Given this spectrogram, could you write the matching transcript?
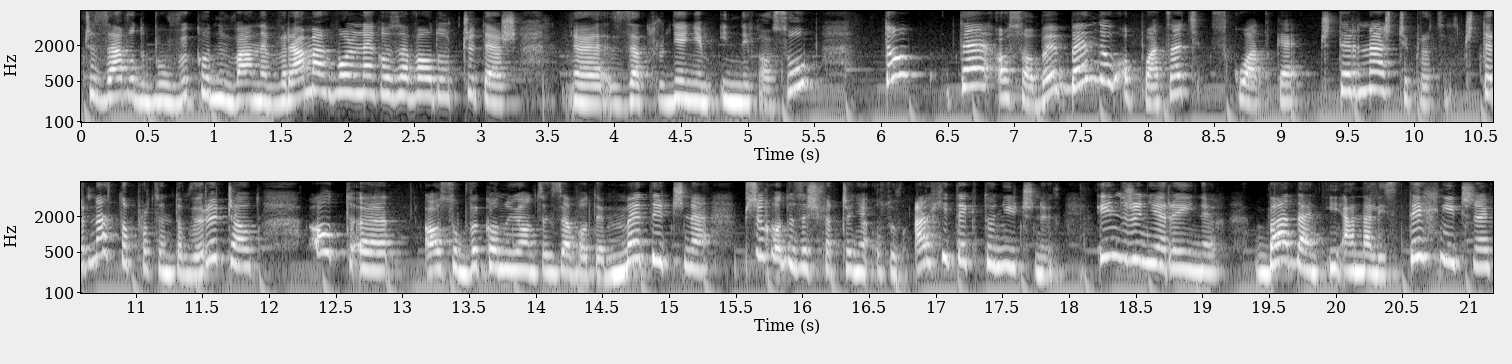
czy zawód był wykonywany w ramach wolnego zawodu, czy też e, z zatrudnieniem innych osób, te osoby będą opłacać składkę 14%. 14% ryczałt od e, osób wykonujących zawody medyczne, przychody ze świadczenia usług architektonicznych, inżynieryjnych, badań i analiz technicznych,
